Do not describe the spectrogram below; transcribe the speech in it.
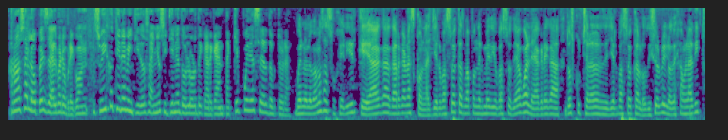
Rosa López de Álvaro Obregón. Su hijo tiene 22 años y tiene dolor de garganta. ¿Qué puede hacer, doctora? Bueno, le vamos a sugerir que haga gárgaras con las hierbas suecas. Va a poner medio vaso de agua, le agrega dos cucharadas de hierba sueca, lo disuelve y lo deja a un ladito.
